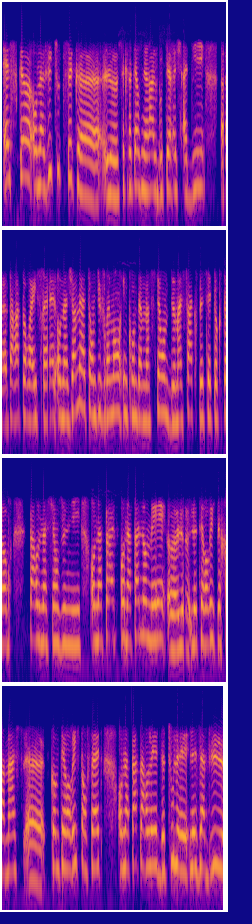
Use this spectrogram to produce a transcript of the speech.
Est-ce qu'on a vu tout ce que le secrétaire général Guterres a dit euh, par rapport à Israël On n'a jamais attendu vraiment une condamnation de massacre de 7 octobre par les Nations Unies. On n'a pas, on n'a pas nommé euh, le, le, terroriste de Hamas euh, comme terroriste en fait. On n'a pas parlé de tous les, les abus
